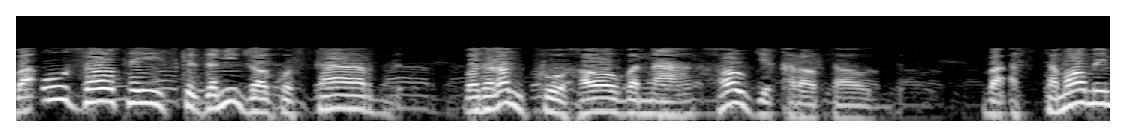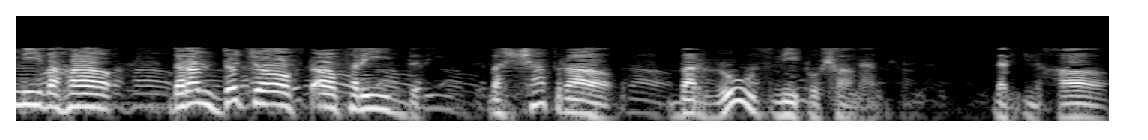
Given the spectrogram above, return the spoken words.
و او ذاتی است که زمین را گسترد و در آن کوهها و نهرهایی قرار داد و از تمام میوه ها در آن دو جفت آفرید و شب را بر روز می پوشاند در اینها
